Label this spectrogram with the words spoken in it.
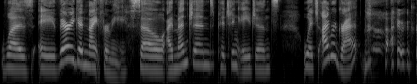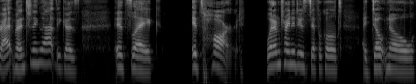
was a very good night for me. So I mentioned pitching agents, which I regret. I regret mentioning that because it's like it's hard. What I'm trying to do is difficult. I don't know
